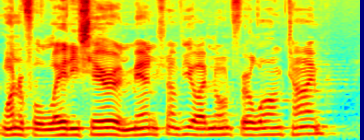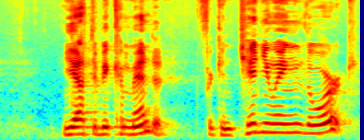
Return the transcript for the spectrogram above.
wonderful ladies here and men, some of you I've known for a long time, you have to be commended for continuing the work.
